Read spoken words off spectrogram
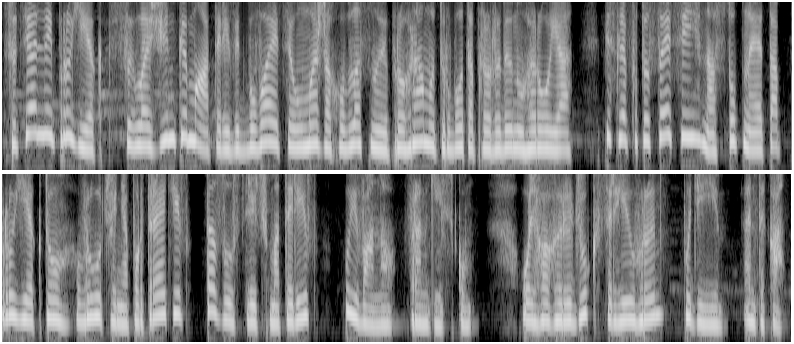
Соціальний проєкт Сила жінки матері відбувається у межах обласної програми Турбота про родину героя. Після фотосесій наступний етап проєкту вручення портретів та зустріч матерів у Івано-Франківську. Ольга Гириджук, Сергій Угрин, події НТК.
